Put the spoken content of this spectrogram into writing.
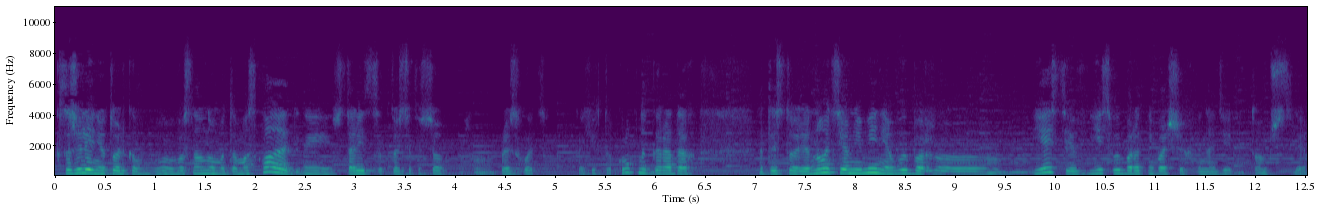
к сожалению, только в, в основном это Москва и столица, то есть это все происходит в каких-то крупных городах эта история. Но, тем не менее, выбор э, есть, и есть выбор от небольших виноделий в том числе.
